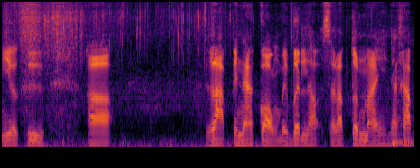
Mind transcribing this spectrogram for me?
นี่ก็คืออ่อลาบเป็นหน้ากองไปเบิ้ลแล้วสำหรับต้นไม้นะครับ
